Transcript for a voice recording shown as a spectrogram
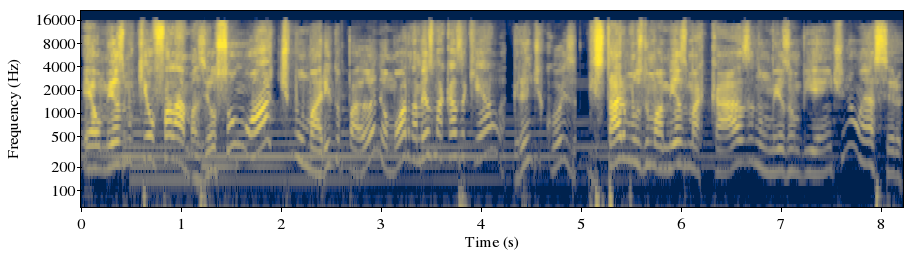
É o mesmo que eu falar, mas eu sou um ótimo marido para Ana, eu moro na mesma casa que ela. Grande coisa. Estarmos numa mesma casa, num mesmo ambiente, não é ser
